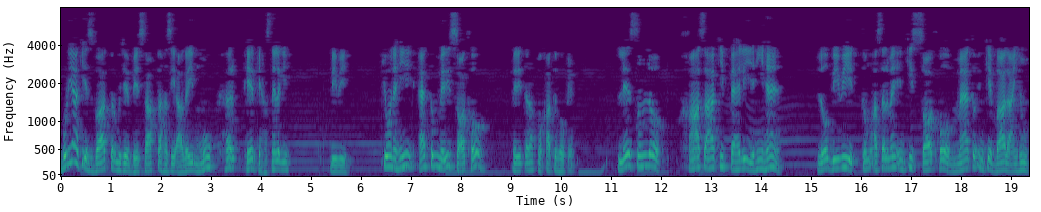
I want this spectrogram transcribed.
बुढ़िया की इस बात पर मुझे बेसाख्ता हँसी आ गई। मुँह फर फेर के हंसने लगी। बीवी, क्यों नहीं? ऐ, तुम मेरी सौत हो। मेरी तरफ़ मुखातिब होके। ले सुन लो, खां साहब की पहली यही हैं। लो बीवी, तुम असल में इनकी सौत हो। मैं तो इनके बाद आई हूँ।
